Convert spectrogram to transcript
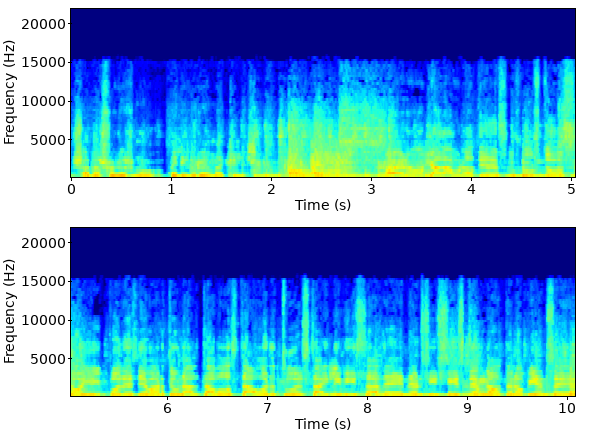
O sea, basuras no, peligro de máquinas. Bueno, cada uno tiene sus gustos. Hoy puedes llevarte un altavoz Tower 2 Style Ibiza de Energy System. No te lo pienses.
